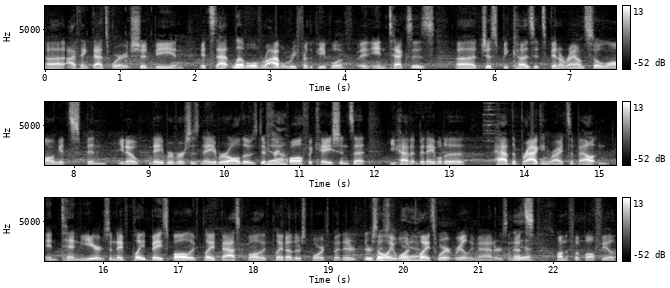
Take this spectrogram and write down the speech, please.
Uh, I think that's where it should be, and it's that level of rivalry for the people of in, in Texas. Uh, just because it's been around so long, it's been you know neighbor versus neighbor, all those different Yeah. qualifications that you haven't been able to have the bragging rights about in, in 10 years. And they've played baseball, they've played basketball, they've played other sports, but there, there's only one yeah. place where it really matters, and that's on the football field.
